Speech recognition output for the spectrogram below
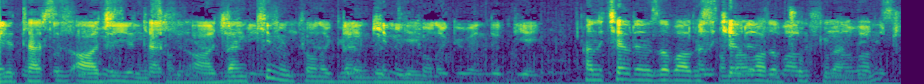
yetersiz acil bir insanım. Yani. Ben kimim ki ona güvenilir diyeyim. Hani çevrenizde bazı Hani insanlar vardır çok çok güvendiğiniz.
